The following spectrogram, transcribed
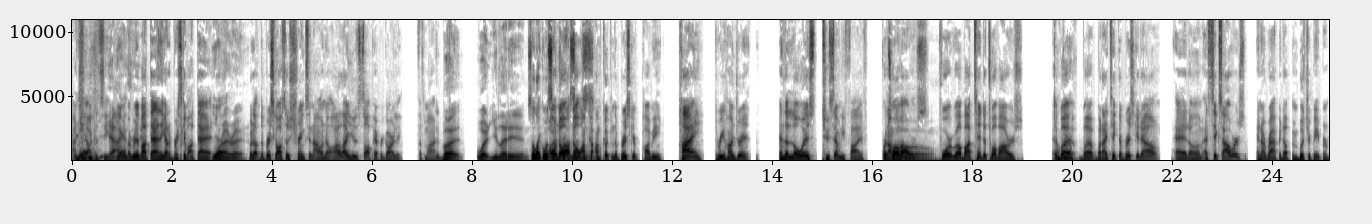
I know Yeah. y'all can see. Yeah, Yeah. I can A see about that, and they got a brisket about that. Yeah. Right, right. But uh, the brisket also shrinks, and I don't know. All I use is salt, pepper, garlic. That's mine. But what you let it? So like, what's oh the no, process? no, I'm cu- I'm cooking the brisket probably high 300, and the lowest 275 for but I'm- 12 hours. Oh. for well about 10 to 12 hours. Uh, Okay. But but but I take the brisket out at um at six hours, and I wrap it up in butcher paper,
